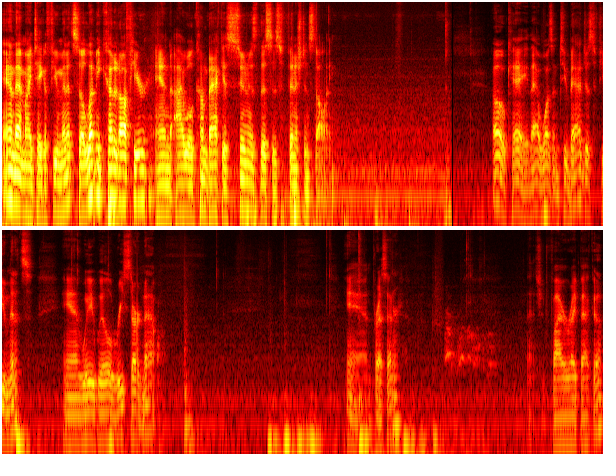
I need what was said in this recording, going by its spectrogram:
And that might take a few minutes, so let me cut it off here and I will come back as soon as this is finished installing. Okay, that wasn't too bad, just a few minutes, and we will restart now. And press enter. That should fire right back up.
